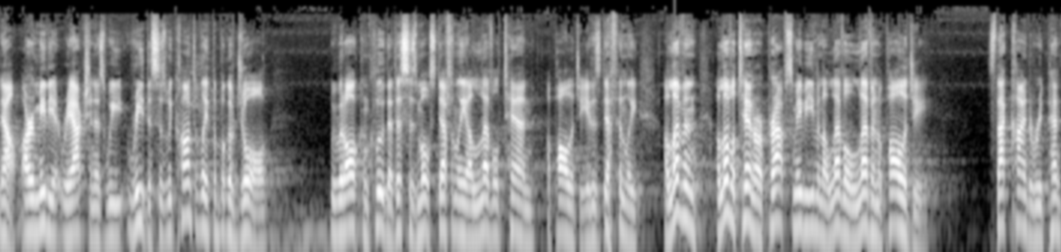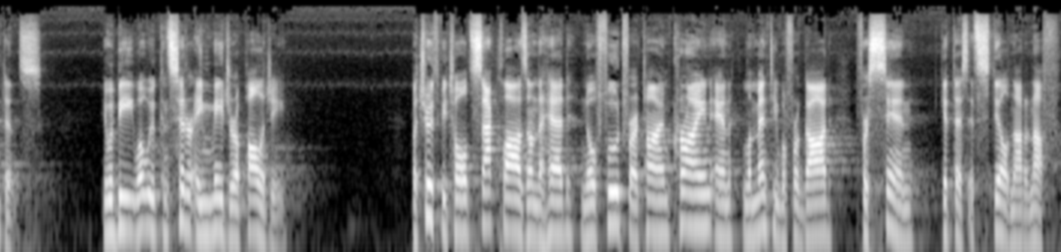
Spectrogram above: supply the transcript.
Now, our immediate reaction as we read this, as we contemplate the book of Joel, we would all conclude that this is most definitely a level 10 apology. It is definitely 11, a level 10 or perhaps maybe even a level 11 apology. It's that kind of repentance. It would be what we would consider a major apology. But truth be told, sackcloths on the head, no food for a time, crying and lamenting before God for sin, get this, it's still not enough.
